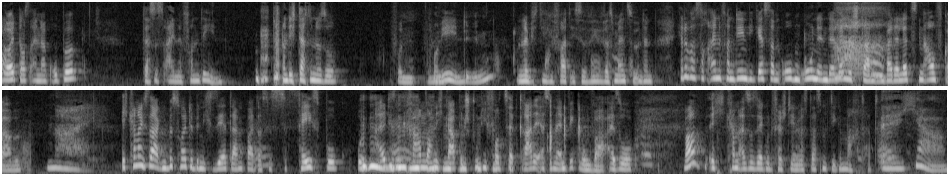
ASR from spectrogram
Leuten aus einer Gruppe. Das ist eine von denen. Und ich dachte nur so, von, von, Von wen? denen? Und dann habe ich die gefragt, ich so, wie, was meinst du? Und dann, ja, du warst doch eine von denen, die gestern oben ohne in der Welle standen bei der letzten Aufgabe. Nein. Ich kann euch sagen, bis heute bin ich sehr dankbar, dass es Facebook und all diesen Kram noch nicht gab und StudiVZ gerade erst in der Entwicklung war. Also, na, ich kann also sehr gut verstehen, was das mit dir gemacht hat. Äh, ja.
